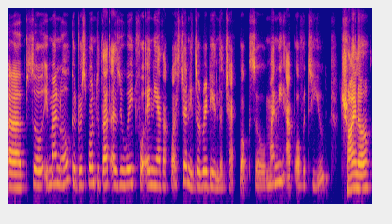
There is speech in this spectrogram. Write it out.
uh, so Emmanuel could respond to that as we wait for any other question. It's already in the chat box. So Mani, up over to you. China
